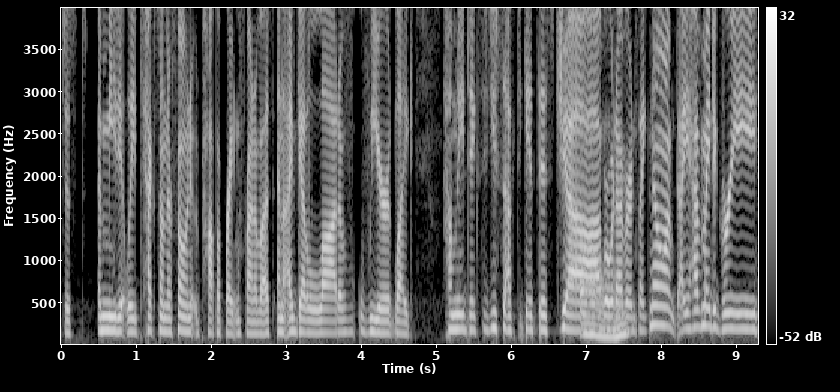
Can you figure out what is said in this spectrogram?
just immediately text on their phone. It would pop up right in front of us, and I'd get a lot of weird like, "How many dicks did you suck to get this job?" or whatever. And it's like, no, I'm, I have my degree.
